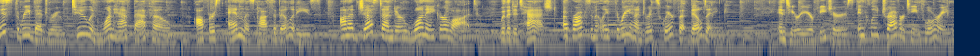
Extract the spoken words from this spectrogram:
this three bedroom, two and one half bath home offers endless possibilities on a just under one acre lot with a detached, approximately 300 square foot building. Interior features include travertine flooring,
